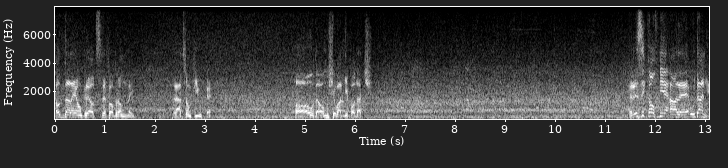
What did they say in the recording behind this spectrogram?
Oddalają grę od strefy obronnej. Tracą piłkę. O, udało mu się ładnie podać. Ryzykownie, ale udanie.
